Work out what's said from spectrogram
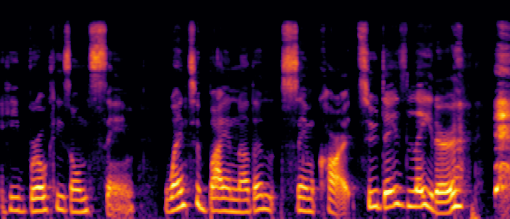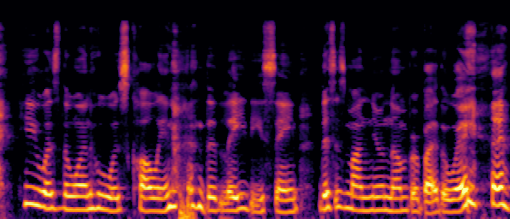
he broke his own SIM, went to buy another SIM card. Two days later, he was the one who was calling the lady saying, This is my new number, by the way.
